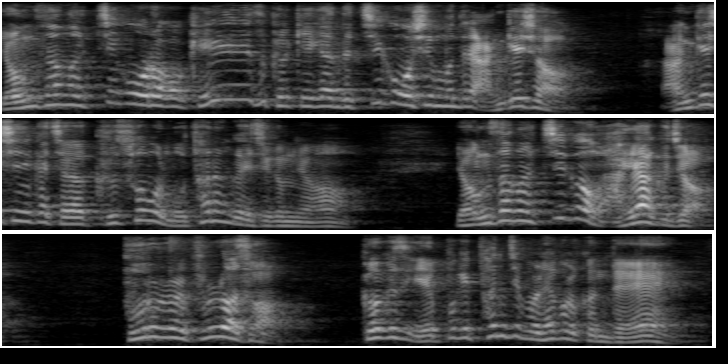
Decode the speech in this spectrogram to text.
영상을 찍어 오라고 계속 그렇게 얘기하는데 찍어 오신 분들이 안 계셔. 안 계시니까 제가 그 수업을 못하는 거예요 지금요. 영상을 찍어 와야 그죠? 부르를 불러서 거기서 예쁘게 편집을 해볼 건데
